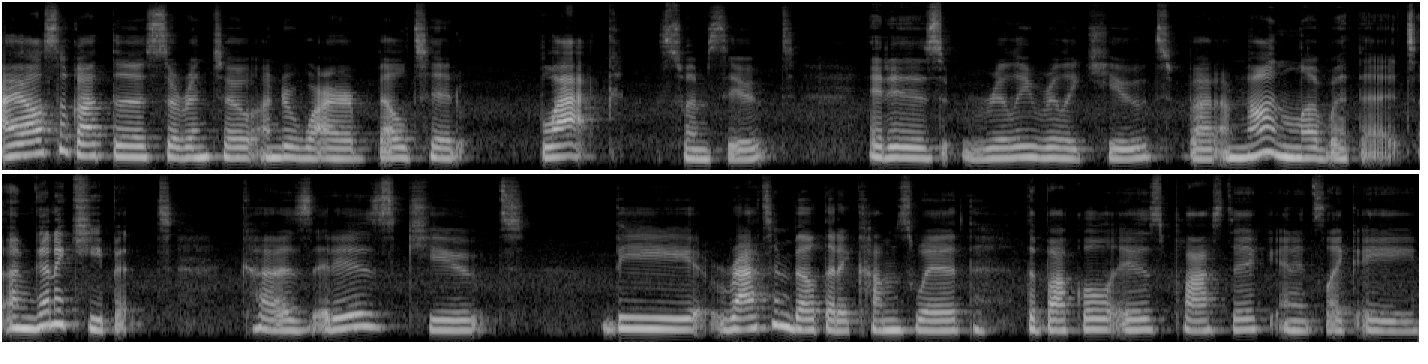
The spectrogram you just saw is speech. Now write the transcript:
I also got the Sorrento underwire belted black swimsuit. It is really, really cute, but I'm not in love with it. I'm gonna keep it because it is cute. The rattan belt that it comes with, the buckle is plastic and it's like a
